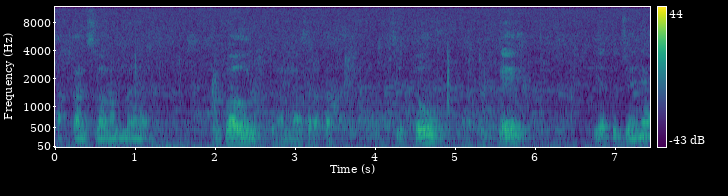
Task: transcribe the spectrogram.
akan selalu berbaur dengan masyarakat situ aduke. Ya tujuannya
